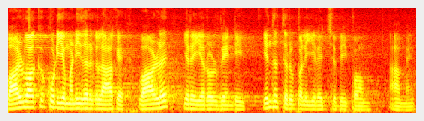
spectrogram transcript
வாழ்வாக்கக்கூடிய மனிதர்களாக வாழ இறையருள் வேண்டி இந்த திருப்பலியிலே ஜெபிப்போம். ஆமேன்.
